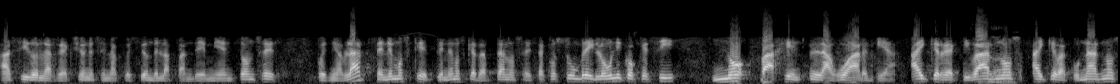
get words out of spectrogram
ha sido las reacciones en la cuestión de la pandemia. Entonces, pues ni hablar, tenemos que tenemos que adaptarnos a esta costumbre y lo único que sí, no bajen la guardia. Hay que reactivarnos, hay que vacunarnos,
